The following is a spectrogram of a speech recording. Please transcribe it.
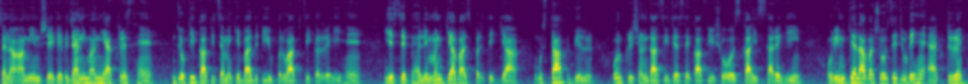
सना आमीन शेख एक जानी मानी एक्ट्रेस हैं, जो कि काफ़ी समय के बाद टीवी पर वापसी कर रही हैं। इससे पहले मन की आवाज़ प्रतिज्ञा, गुस्ताख दिल और कृष्णदासी जैसे काफ़ी शोज़ का हिस्सा रही। और इनके अलावा शो से जुड़े हैं एक्टर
